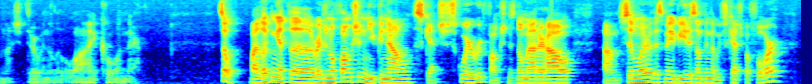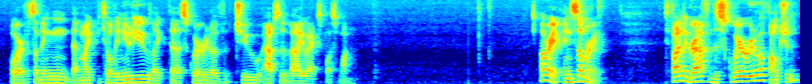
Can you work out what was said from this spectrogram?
And I should throw in a little y colon there. So by looking at the original function, you can now sketch square root functions, no matter how um, similar this may be to something that we've sketched before or if it's something that might be totally new to you, like the square root of 2 absolute value x plus 1. All right, in summary, to find the graph of the square root of a function,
